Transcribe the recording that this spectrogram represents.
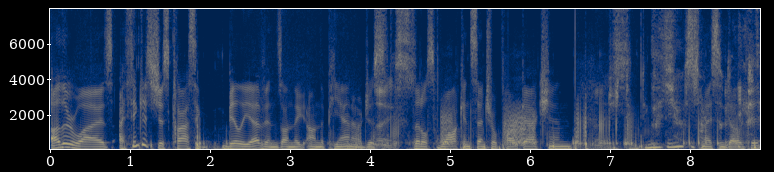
Otherwise, I think it's just classic Billy Evans on the on the piano, just Nice. little walk in Central Park action, just, just nice and delicate.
